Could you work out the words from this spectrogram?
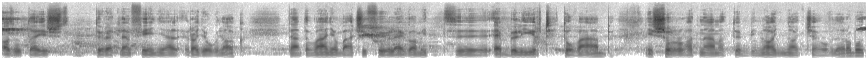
azóta is töretlen fényjel ragyognak, tehát a Ványa bácsi főleg, amit ebből írt tovább, és sorolhatnám a többi nagy-nagy Csehov darabot.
